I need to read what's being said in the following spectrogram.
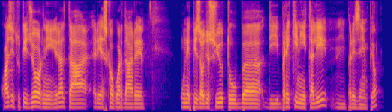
quasi tutti i giorni in realtà riesco a guardare un episodio su YouTube di Breaking Italy, mm, per esempio,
